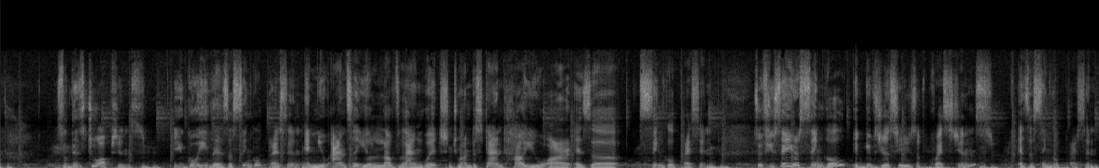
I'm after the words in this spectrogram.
okay So there's two options. Mm-hmm. You go either as a single person and mm-hmm. you answer your love language to mm-hmm. understand how you are as a single person. So if you say you're single, it gives you a series of questions as a single person.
